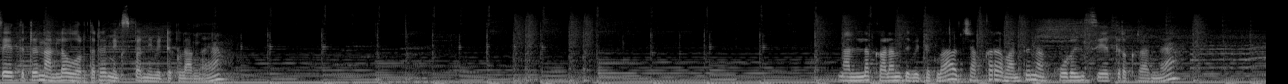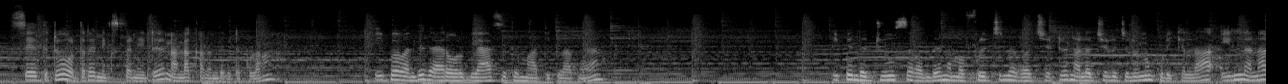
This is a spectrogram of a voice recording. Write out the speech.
சேர்த்துட்டு நல்லா ஒரு தடவை மிக்ஸ் பண்ணி விட்டுக்கலாங்க. நல்லா கலந்து விட்டுக்கலாம். சர்க்கரை வந்து நான் கூடயும் சேர்த்துருக்குறாங்க. சேர்த்துட்டு ஒரு தடவை மிக்ஸ் பண்ணிவிட்டு நல்லா கலந்து விட்டுக்கலாம். இப்போ வந்து வேறு ஒரு கிளாஸுக்கு மாற்றிக்கலாங்க இப்போ இந்த ஜூஸை வந்து நம்ம ஃப்ரிட்ஜில் வச்சுட்டு நல்லா சில்லு சில்லுன்னு குடிக்கலாம். இல்லைன்னா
